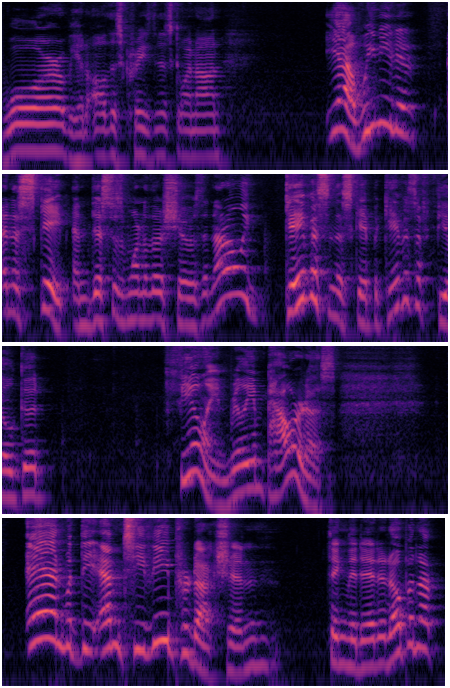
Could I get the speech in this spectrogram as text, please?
war. We had all this craziness going on. Yeah, we needed an escape, and this is one of those shows that not only gave us an escape, but gave us a feel good feeling, really empowered us. And with the MTV production thing they did, it opened up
